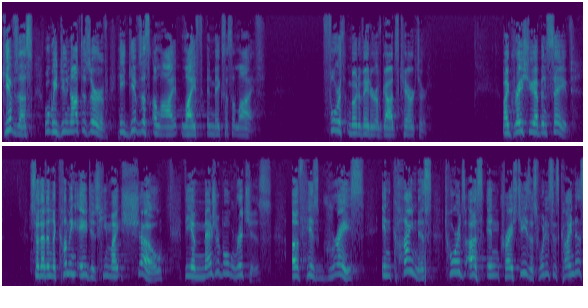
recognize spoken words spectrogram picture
gives us what we do not deserve. He gives us a life and makes us alive. Fourth motivator of God's character. By grace you have been saved, so that in the coming ages he might show the immeasurable riches of his grace in kindness towards us in Christ Jesus. What is his kindness?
